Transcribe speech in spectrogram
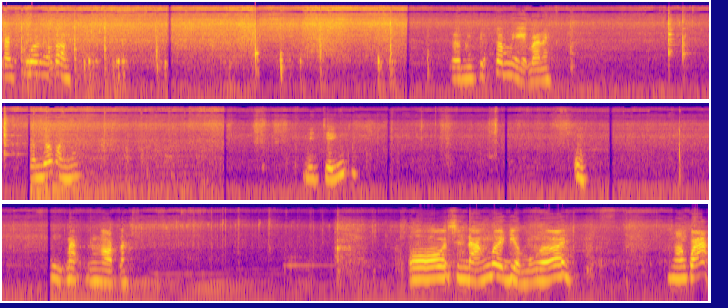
cà chua nữa cả giờ mình sẽ cho mẻ vào này. Cho nước vào nhé. Mì chính. Ui. vị mặn ngọt à. Ôi, xứng đáng 10 điểm mọi người ơi. Ngon quá.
